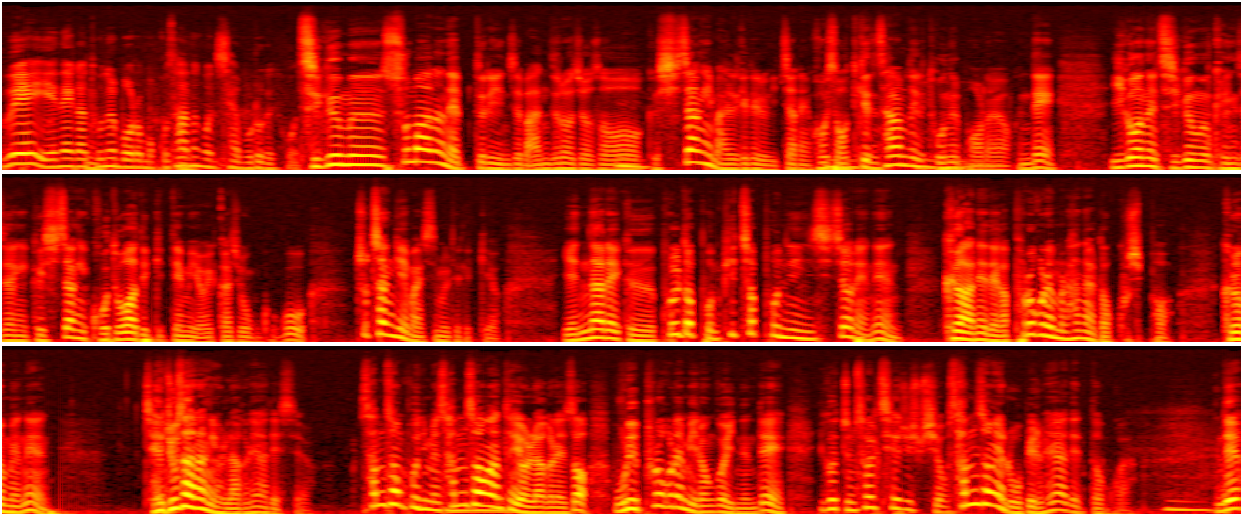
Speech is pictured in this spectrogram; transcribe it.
왜 얘네가 음. 돈을 벌어 먹고 사는 건지 잘 모르겠거든. 지금은 수많은 앱들이 이제 만들어져서 음. 그 시장이 말 그대로 있잖아요. 거기서 음. 어떻게든 사람들이 돈을 음. 벌어요. 근데 이거는 지금은 굉장히 그 시장이 고도화됐기 때문에 여기까지 온 거고 초창기에 말씀을 드릴게요. 옛날에 그 폴더폰 피처폰인 시절에는 그 안에 내가 프로그램을 하나를 넣고 싶어. 그러면은 제조사랑 연락을 해야 됐어요. 삼성폰이면 삼성한테 음. 연락을 해서 우리 프로그램 이런 거 있는데 이것 좀 설치해 주십시오. 삼성에 로비를 해야 됐던 거야. 음. 근데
